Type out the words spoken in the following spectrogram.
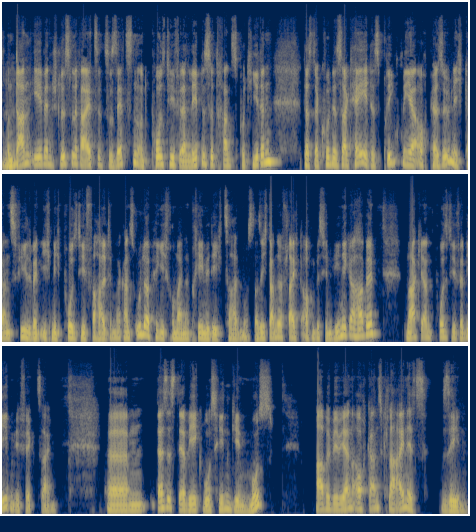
Und mhm. dann eben Schlüsselreize zu setzen und positive Erlebnisse transportieren, dass der Kunde sagt, hey, das bringt mir ja auch persönlich ganz viel, wenn ich mich positiv verhalte, mal ganz unabhängig von meiner Prämie, die ich zahlen muss. Dass ich dann vielleicht auch ein bisschen weniger habe, mag ja ein positiver Nebeneffekt sein. Ähm, das ist der Weg, wo es hingehen muss. Aber wir werden auch ganz klar eines sehen.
